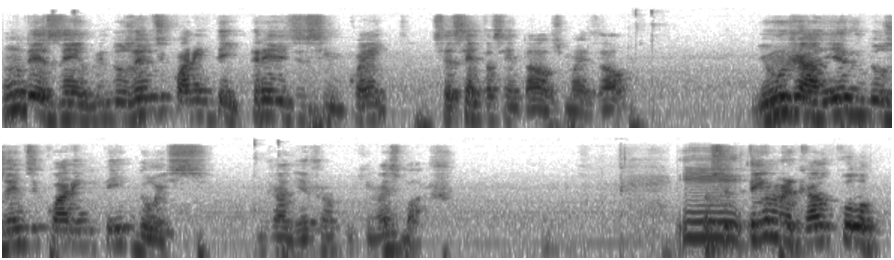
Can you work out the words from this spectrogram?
um dezembro em 243,50, 60 centavos mais alto, e um janeiro em 242. Um janeiro já é um pouquinho mais baixo. E... Então, você tem o um mercado colocando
